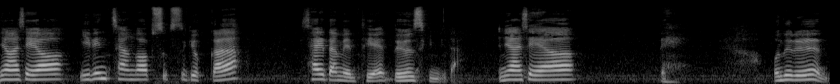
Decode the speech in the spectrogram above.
안녕하세요. 1인 창업 쑥쑥교과 사이다 멘트의 노현숙입니다. 안녕하세요. 네. 오늘은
